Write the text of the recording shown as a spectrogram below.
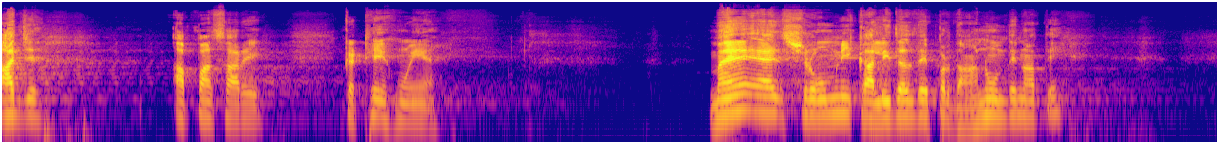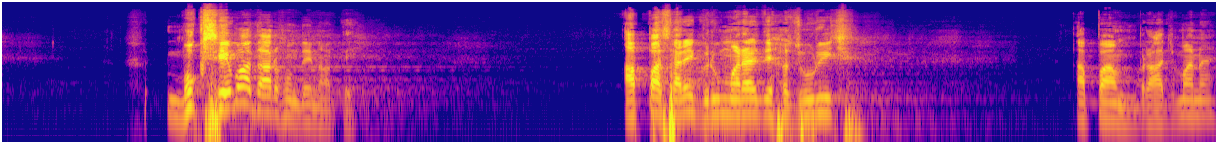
ਅੱਜ ਆਪਾਂ ਸਾਰੇ ਇਕੱਠੇ ਹੋਏ ਆ। ਮੈਂ ਐਜ਼ ਸ਼੍ਰੋਮਣੀ ਅਕਾਲੀ ਦਲ ਦੇ ਪ੍ਰਧਾਨ ਹੋਣ ਦੇ ਨਾਤੇ, ਮੁੱਖ ਸੇਵਾਦਾਰ ਹੋਣ ਦੇ ਨਾਤੇ, ਆਪਾਂ ਸਾਰੇ ਗੁਰੂ ਮਹਾਰਾਜ ਦੇ ਹਜ਼ੂਰੀ 'ਚ ਆਪਾਂ ਬਿਰਾਜਮਾਨ ਹੈ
